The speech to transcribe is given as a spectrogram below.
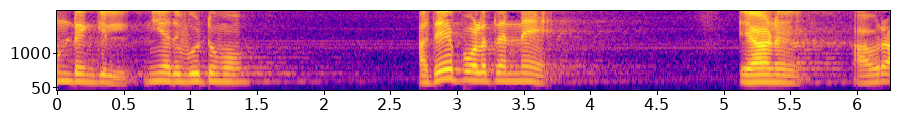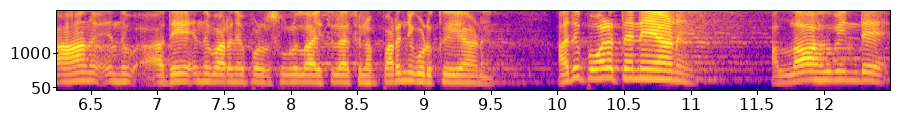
ഉണ്ടെങ്കിൽ നീ അത് വീട്ടുമോ? അതേപോലെ തന്നെ യാണ് അവർ ആ എന്ന് അതേ എന്ന് പറഞ്ഞപ്പോൾ സ്വലാഹി സ്വലം പറഞ്ഞു കൊടുക്കുകയാണ്. അതുപോലെ തന്നെയാണ് അള്ളാഹുവിന്റെ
